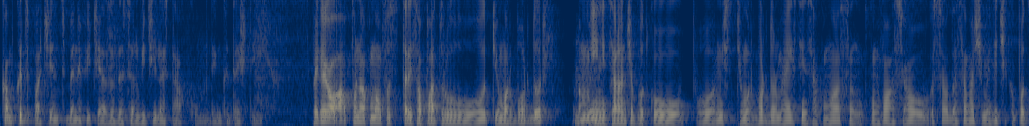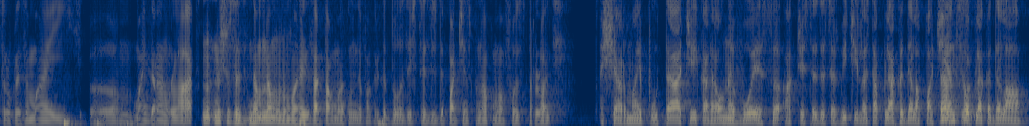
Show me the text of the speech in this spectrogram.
Cam câți pacienți beneficiază de serviciile astea acum, din câte știi? Pe cred că până acum au fost 3 sau 4 tumor board-uri am, mm-hmm. Inițial a început cu, cu niște tumor board mai extinse, acum sunt cumva și-au, și-au dat seama și medicii că pot să lucreze mai, uh, mai granular. Nu, nu știu să zic, n-am, n-am un număr exact, acum undeva cred că 20-30 de pacienți până acum au fost preluați. Și ar mai putea cei care au nevoie să acceseze serviciile astea pleacă de la pacient da, sau pleacă de la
